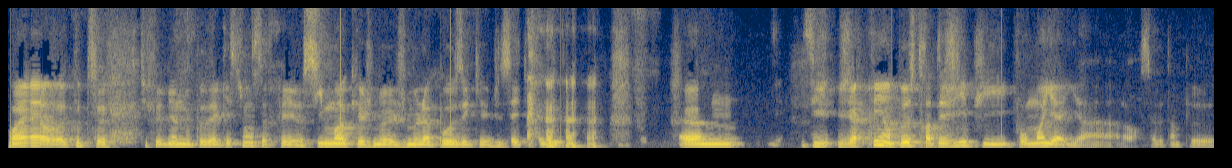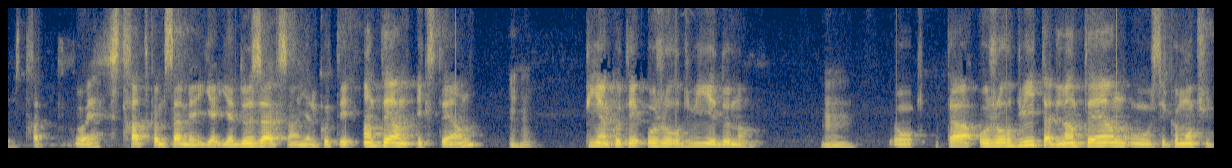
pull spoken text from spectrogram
Ouais, alors écoute, tu fais bien de me poser la question. Ça fait euh, six mois que je me, la pose et que j'essaye de euh, si J'ai repris un peu stratégie, puis pour moi, il y a, alors ça va être un peu strat, ouais, strat comme ça, mais il y a, deux axes. Hein. Il y a le côté interne-externe, mhm. puis un côté aujourd'hui et demain. Hmm. Donc, aujourd'hui, tu as de l'interne où c'est comment tu,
